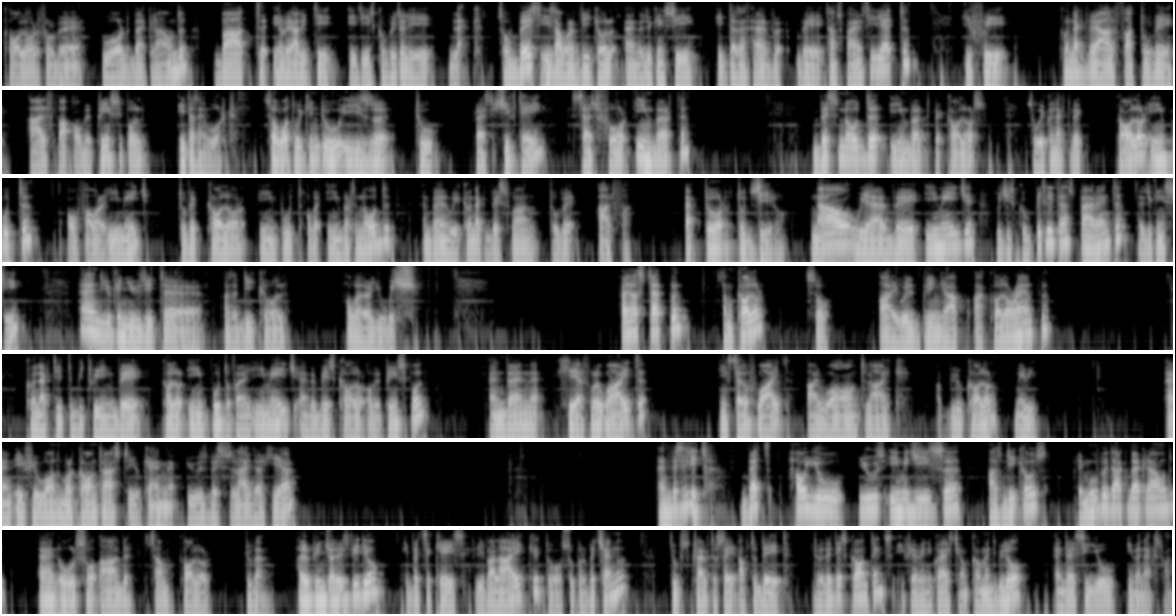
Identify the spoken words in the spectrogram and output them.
color for the world background but in reality it is completely black so this is our decal and as you can see, it doesn't have the transparency yet. If we connect the alpha to the alpha of the principle, it doesn't work. So what we can do is uh, to press Shift A, search for invert. This node invert the colors. So we connect the color input of our image to the color input of the invert node and then we connect this one to the alpha. Factor to zero. Now we have the image which is completely transparent as you can see and you can use it uh, as a decal however you wish. Final step some color. So I will bring up a color ramp. Connect it between the color input of an image and the base color of the principle. And then here for a white instead of white I want like a blue color maybe. And if you want more contrast you can use this slider here. And this is it. That's how you use images uh, as decals remove the dark background and also add some color to them. I hope you enjoyed this video. If that's the case, leave a like to support the channel, subscribe to stay up to date with the latest contents. If you have any question, comment below, and I'll see you in the next one.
